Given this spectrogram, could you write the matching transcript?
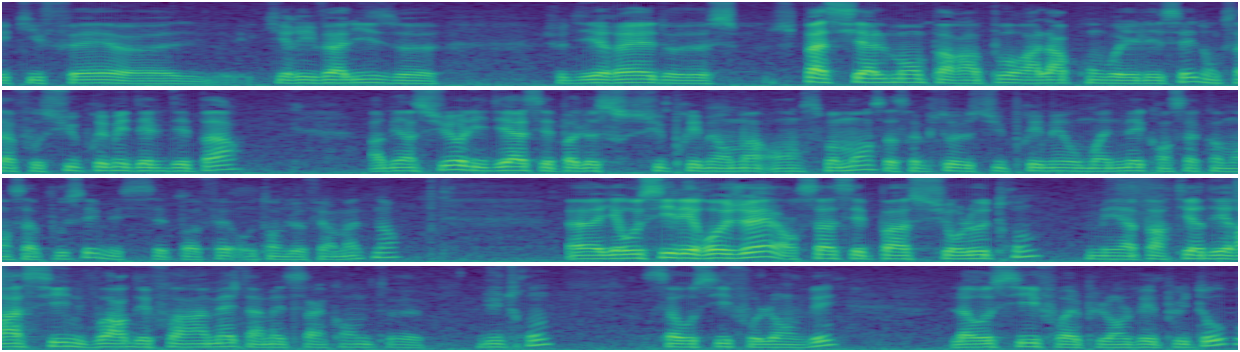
et qui fait, euh, qui rivalise, je dirais, de, spatialement par rapport à l'arbre qu'on voulait laisser. Donc ça, faut supprimer dès le départ. Alors bien sûr, l'idéal c'est pas de le supprimer en, en, ce moment, ça serait plutôt de le supprimer au mois de mai quand ça commence à pousser, mais si c'est pas fait, autant de le faire maintenant. Il y a aussi les rejets. Alors ça, c'est pas sur le tronc, mais à partir des racines, voire des fois 1 mètre, 1 mètre 50 du tronc. Ça aussi, il faut l'enlever. Là aussi, il faudrait plus l'enlever plus tôt.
